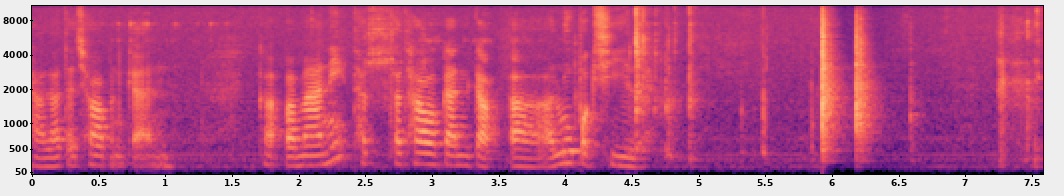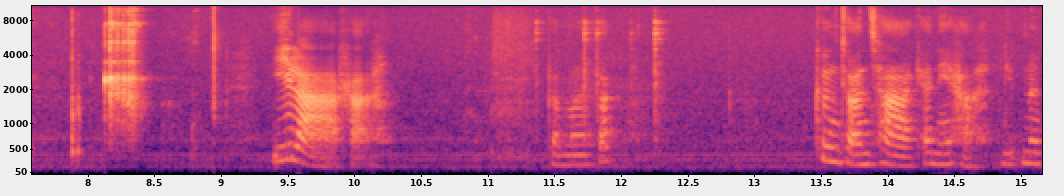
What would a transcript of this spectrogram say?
ค่ะ แล้วแต่ชอบเหมือนกัน ก็ประมาณนี้ถ้าเท่ากันกับลูกผักชีเลยยี่หร่าค่ะ ประมาณสักครึ่งช้อนชาแค่นี้ค่ะ นิดนึง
